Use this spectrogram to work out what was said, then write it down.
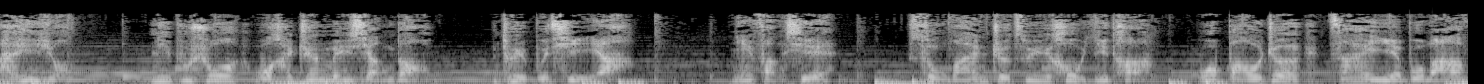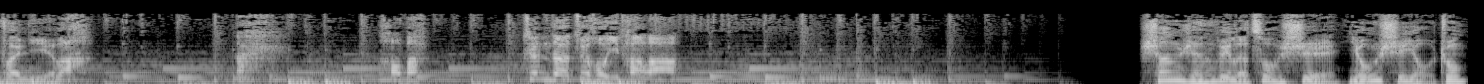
哎呦，你不说我还真没想到，对不起呀。您放心，送完这最后一趟，我保证再也不麻烦你了。哎，好吧，真的最后一趟了。商人为了做事有始有终，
